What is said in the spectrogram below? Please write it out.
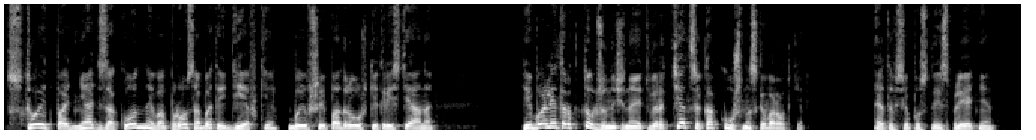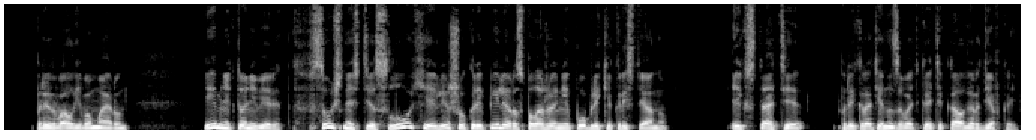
Стоит поднять законный вопрос об этой девке, бывшей подружке Кристиана, и Болитер тут же начинает вертеться, как уж на сковородке. — Это все пустые сплетни, — прервал его Майрон. — им никто не верит. В сущности, слухи лишь укрепили расположение публики крестьяну. И, кстати, прекрати называть Кэти Калвер девкой.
